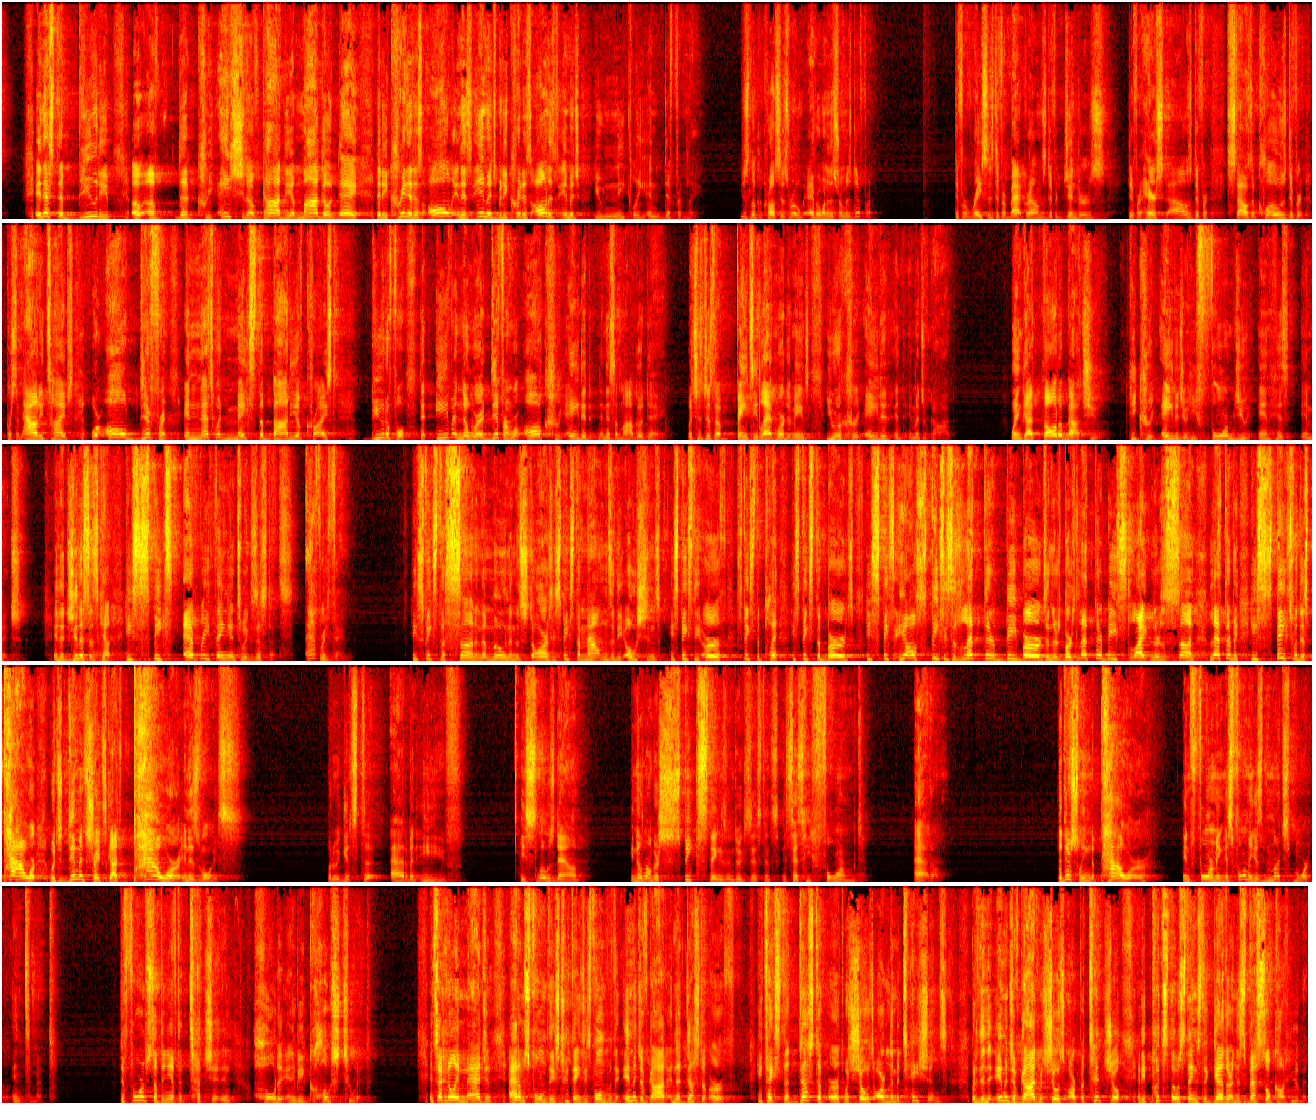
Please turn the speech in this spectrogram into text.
And that's the beauty of, of, the creation of God, the Imago Dei, that He created us all in His image, but He created us all in His image uniquely and differently. You just look across this room, everyone in this room is different. Different races, different backgrounds, different genders, different hairstyles, different styles of clothes, different personality types. We're all different. And that's what makes the body of Christ beautiful. That even though we're different, we're all created in this Imago Dei, which is just a fancy Latin word that means you were created in the image of God. When God thought about you, He created you, He formed you in His image. In the Genesis account, He speaks everything into existence. Everything. He speaks the sun and the moon and the stars. He speaks the mountains and the oceans. He speaks the earth. He speaks the plant. He speaks the birds. He speaks, he all speaks. He says, Let there be birds and there's birds. Let there be light and there's a sun. Let there be. He speaks with this power, which demonstrates God's power in his voice. But when he gets to Adam and Eve, he slows down. He no longer speaks things into existence. It says he formed Adam. The difference between the power in forming is forming is much more intimate. To form something, you have to touch it and hold it and be close to it. And so I can only imagine Adam's formed these two things. He's formed with the image of God and the dust of earth. He takes the dust of earth, which shows our limitations, but then the image of God, which shows our potential, and he puts those things together in this vessel called human.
